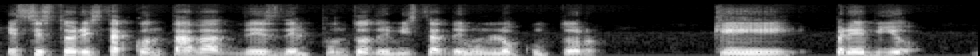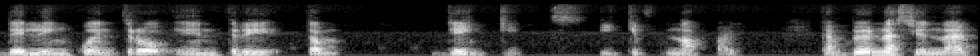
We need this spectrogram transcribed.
Esta historia está contada desde el punto de vista de un locutor que previo del encuentro entre Tom Jenkins y Kit Nopal, campeón nacional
